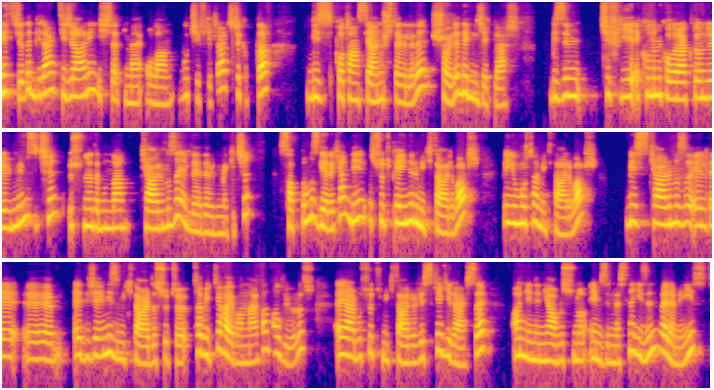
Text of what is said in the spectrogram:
neticede birer ticari işletme olan bu çiftlikler çıkıp da biz potansiyel müşterilere şöyle demeyecekler. Bizim çiftliği ekonomik olarak döndürebilmemiz için üstüne de bundan karımızı elde edebilmek için satmamız gereken bir süt peynir miktarı var, bir yumurta miktarı var. Biz karımızı elde e, edeceğimiz miktarda sütü tabii ki hayvanlardan alıyoruz. Eğer bu süt miktarı riske girerse annenin yavrusunu emzirmesine izin veremeyiz.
